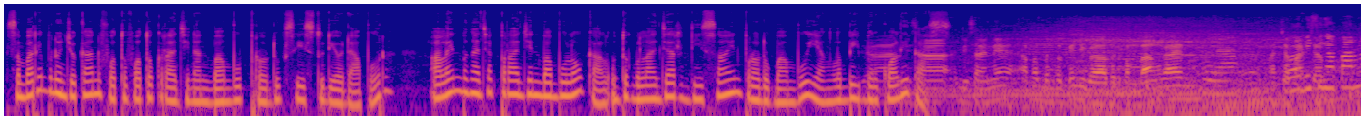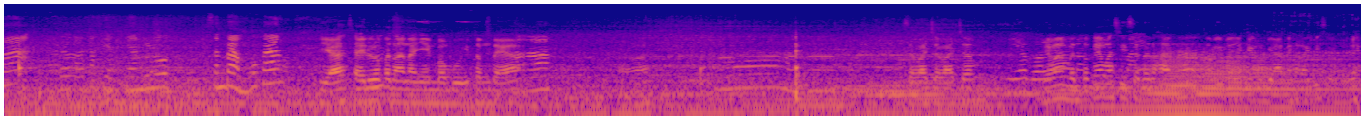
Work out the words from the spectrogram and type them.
Sembari menunjukkan foto-foto kerajinan bambu produksi studio dapur, Alain mengajak perajin bambu lokal untuk belajar desain produk bambu yang lebih berkualitas. Desainnya apa bentuknya juga berkembang kan? Iya. Kalau di Macam-macam. Singaparna ada anak ya yang dulu sen bambu kan? Iya, saya dulu pernah nanyain bambu hitam teh. ya. Ah, Ah. Bisa macam-macam. Iya, boleh Memang bentuknya masih main. sederhana, tapi banyak yang lebih aneh lagi sebenarnya.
